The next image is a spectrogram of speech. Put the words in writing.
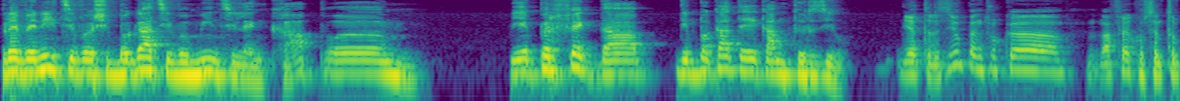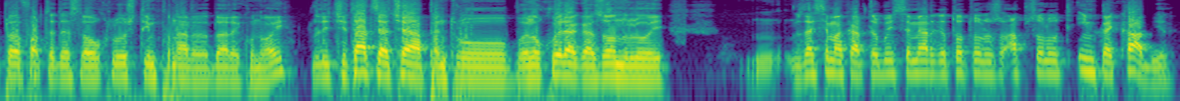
reveniți-vă și băgați-vă mințile în cap. Uh, e perfect, dar din păcate e cam târziu. E târziu pentru că, la fel cum se întâmplă foarte des la Ocluș, timpul nu are răbdare cu noi. Licitația aceea pentru înlocuirea gazonului, îți dai seama că ar trebui să meargă totul absolut impecabil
